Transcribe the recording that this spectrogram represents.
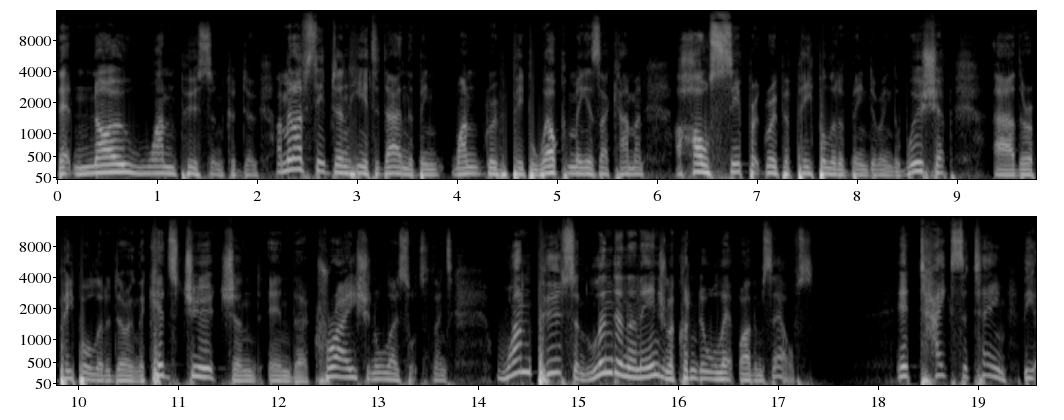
that no one person could do. I mean, I've stepped in here today and there've been one group of people welcome me as I come in, a whole separate group of people that have been doing the worship. Uh, there are people that are doing the kids' church and, and the creche and all those sorts of things. One person, Lyndon and Angela, couldn't do all that by themselves. It takes a team. The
